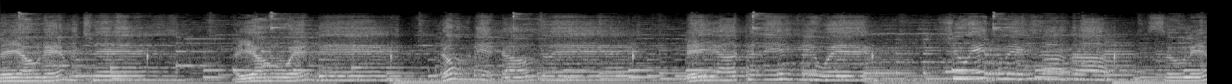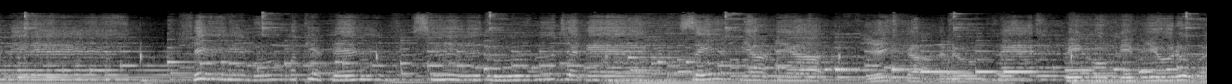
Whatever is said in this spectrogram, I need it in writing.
ချေအယောင်ဝဲလေတော့နဲ့တောင်းသွဲလေယာကလေးဝဲရှူရင်သွေးစားစုံလင်းမိတယ်ရှေးမှုမပြတ်တဲ့စေသူချက်ကစိတ်မြမြရိတ်ကတလုံးနဲ့ပင်ကိုပင်ပြူတို့အ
